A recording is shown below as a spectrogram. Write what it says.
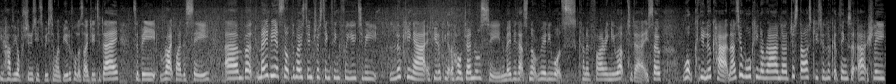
you have the opportunity to be somewhere beautiful as I do today, to be right by the sea. Um, but maybe it's not the most interesting thing for you to be looking at if you're looking at the whole general scene. Maybe that's not really what's kind of firing you up today. So, what can you look at? And as you're walking around, I'd just ask you to look at things that actually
